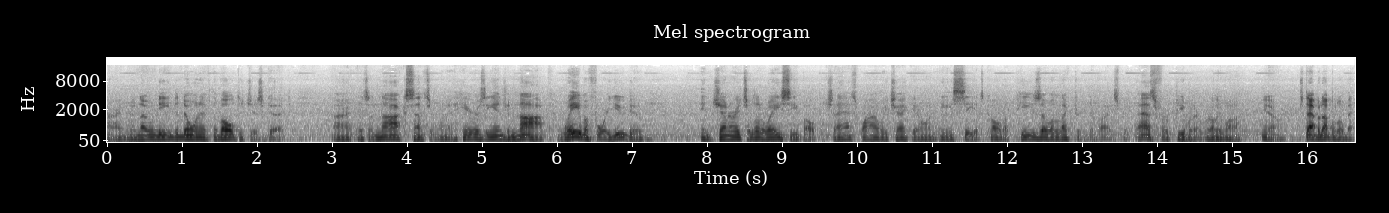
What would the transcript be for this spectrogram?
All right, there's no need to doing it if the voltage is good. All right, it's a knock sensor. When it hears the engine knock, way before you do, it generates a little AC voltage. That's why we check it on AC. It's called a piezoelectric device, but that's for people that really want to, you know, step it up a little bit.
